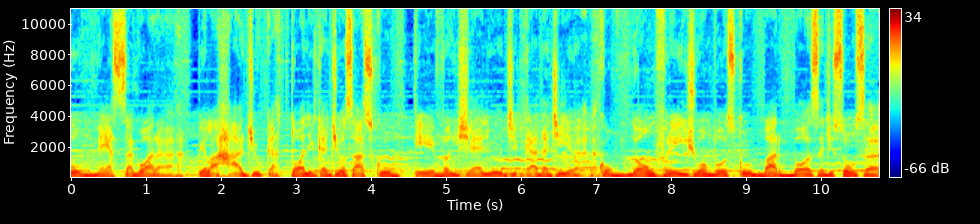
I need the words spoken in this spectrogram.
Começa agora, pela Rádio Católica de Osasco, Evangelho de Cada Dia, com Dom Frei João Bosco Barbosa de Souza.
